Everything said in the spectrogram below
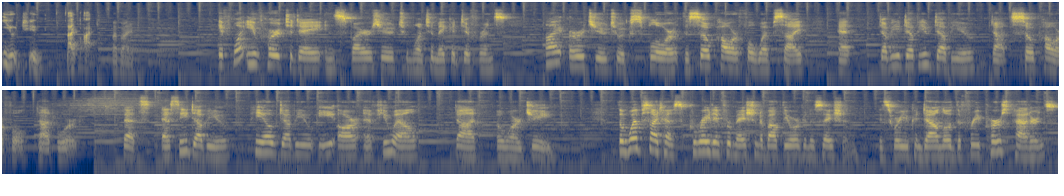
You too. Bye bye. Bye bye. If what you've heard today inspires you to want to make a difference, I urge you to explore the Sew Powerful website at www.sewpowerful.org. That's S E W P O W E R F U L dot O R G. The website has great information about the organization. It's where you can download the free purse patterns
